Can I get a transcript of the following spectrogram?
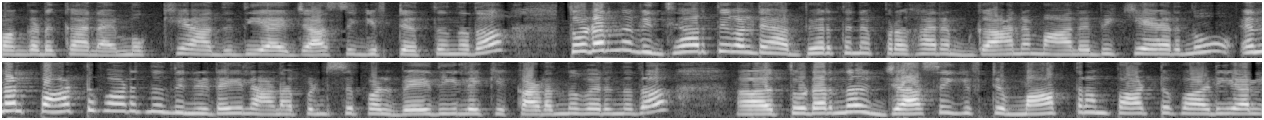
പങ്കെടുക്കാനായി മുഖ്യ അതിഥിയായി ജാസി ഗിഫ്റ്റ് എത്തുന്നത്. തുടർന്ന് വിദ്യാർത്ഥികളുടെ അഭ്യർത്ഥന പ്രകാരം ഗാനം ആലപിക്കുകയായിരുന്നു. എന്നാൽ പാട്ടുപാടുന്നതിനിടയിലാണ് പ്രിൻസിപ്പൽ വേദിയിലേക്ക് കടന്നു വരുന്നത്. തുടർന്ന് ജാസി ഗിഫ്റ്റ് മാത്രം പാട്ട് പാടിയാൽ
